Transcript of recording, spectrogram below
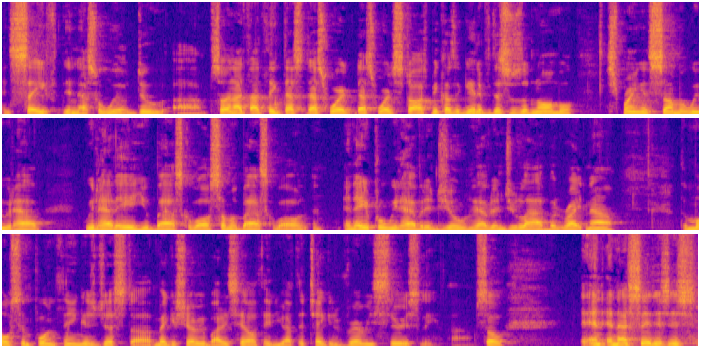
and safe, then that's what we'll do. Um, so, and I, I, think that's that's where that's where it starts because again, if this was a normal spring and summer, we would have we'd have AAU basketball, summer basketball. In April, we'd have it in June, we'd have it in July. But right now, the most important thing is just uh, making sure everybody's healthy, and you have to take it very seriously. Um, so, and and that's it. It's, it's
